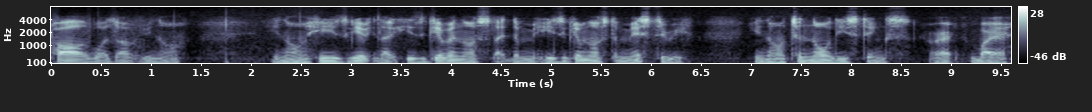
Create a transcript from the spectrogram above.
Paul was out, you know, you know he's give like he's given us like the he's given us the mystery you know, to know these things, right? By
